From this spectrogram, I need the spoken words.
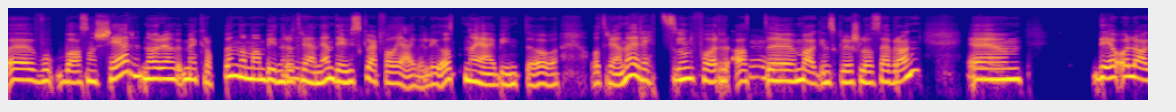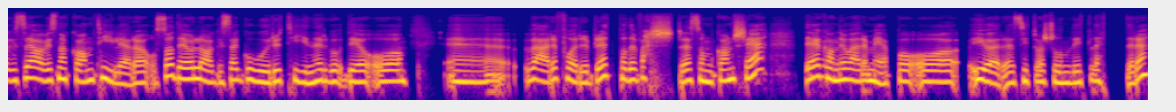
eh, hva som skjer når, med kroppen når man begynner å Mhm. trene igjen. Det husker i hvert fall jeg veldig godt når jeg begynte å, å trene. Redselen for at eh, magen skulle slå seg vrang. Mhm. Eh, det å lage seg, har vi snakka om tidligere også, det å lage seg gode rutiner, det å eh, være forberedt på det verste som kan skje, det kan jo være med på å gjøre situasjonen litt lettere.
